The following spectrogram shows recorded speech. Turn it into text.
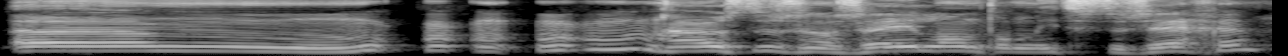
Mm, mm, hij is dus naar Zeeland om iets te zeggen.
